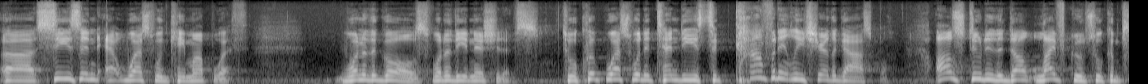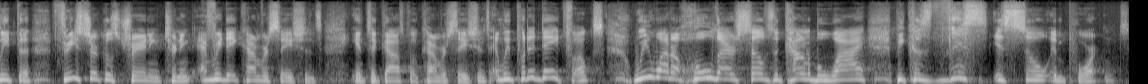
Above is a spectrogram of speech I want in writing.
uh, seasoned at Westwind came up with. One of the goals, what are the initiatives? To equip Westwind attendees to confidently share the gospel all student adult life groups will complete the three circles training, turning everyday conversations into gospel conversations. And we put a date, folks. We want to hold ourselves accountable. Why? Because this is so important.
